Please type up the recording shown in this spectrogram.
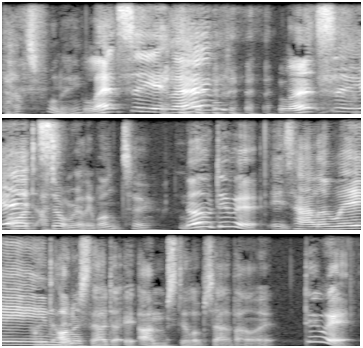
That's funny. Let's see it then. Let's see it. Oh, I, d- I don't really want to. No, do it. It's Halloween. Honestly, I don't, I'm still upset about it. Do it.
